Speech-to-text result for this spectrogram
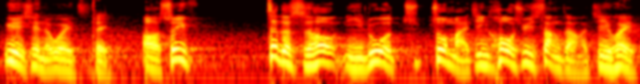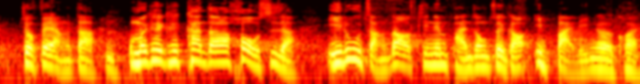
月线的位置。对，哦，所以这个时候你如果做买进，后续上涨的机会就非常大。我们可以可以看到它后市啊，一路涨到今天盘中最高一百零二块。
